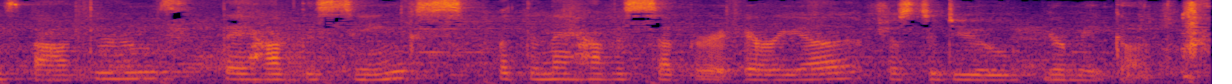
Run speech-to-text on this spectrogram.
Japanese bathrooms, they have the sinks, but then they have a separate area just to do your makeup.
